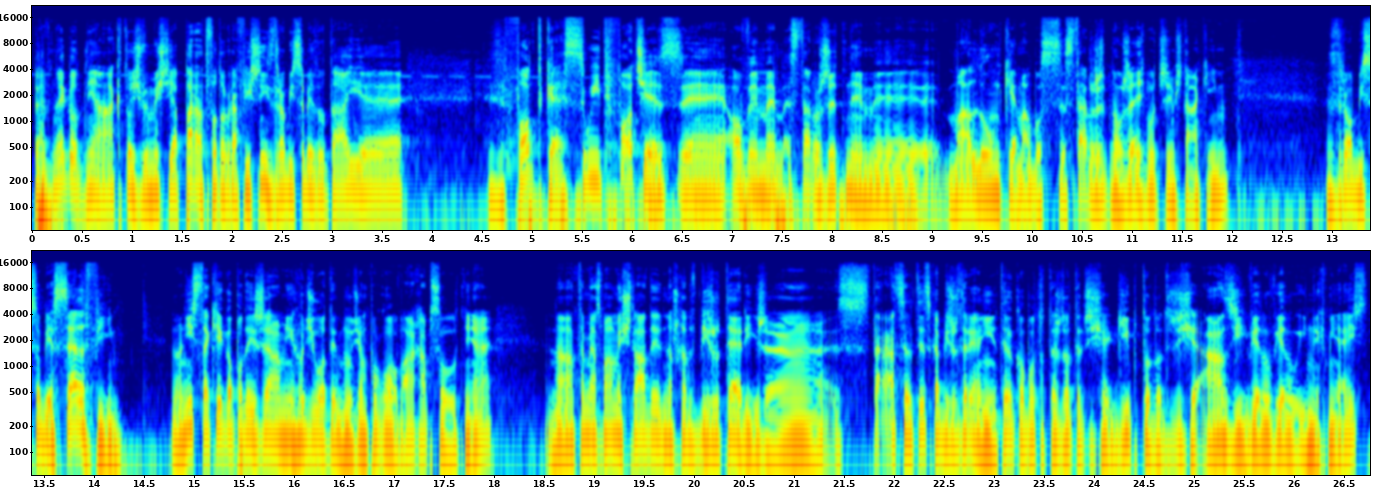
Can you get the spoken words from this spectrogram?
pewnego dnia ktoś wymyśli aparat fotograficzny i zrobi sobie tutaj. E, fotkę, sweet focie z e, owym starożytnym e, malunkiem albo z starożytną rzeźbą, czymś takim. Zrobi sobie selfie no nic takiego podejrzewam nie chodziło tym ludziom po głowach, absolutnie. Natomiast mamy ślady na przykład w biżuterii, że stara celtycka biżuteria nie tylko, bo to też dotyczy się Egiptu, dotyczy się Azji i wielu, wielu innych miejsc,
